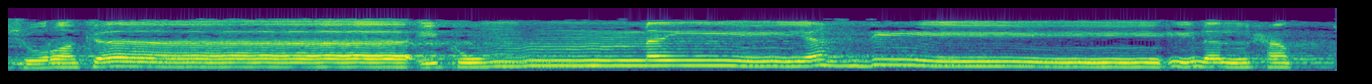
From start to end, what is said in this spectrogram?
شركائكم من يهدي إلى الحق؟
